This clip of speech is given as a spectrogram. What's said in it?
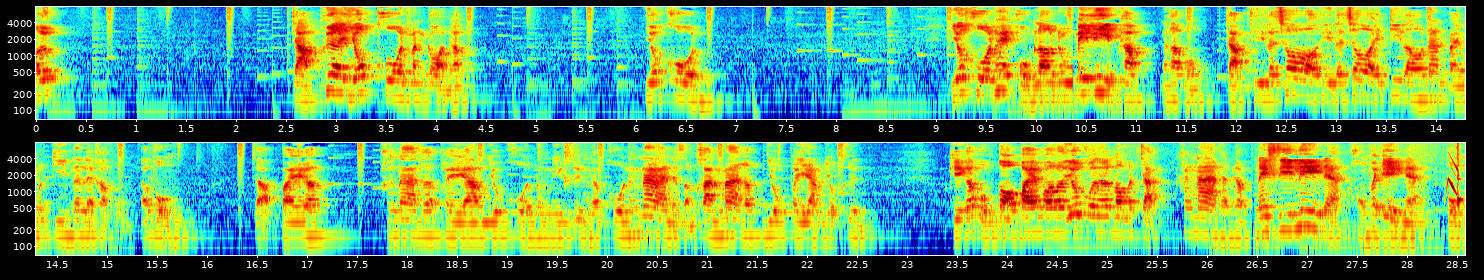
ปึ๊บ จับเพื่อยกโคนมันก่อนครับ ยกโคน ยกโคนให้ผมเราดูไม่รีบครับนะครับผม จับทีละช่อทีละช่อไอ้ที่เรานั่นไปเมื่อกี้นั่นแหละครับผมแล้วผมจับไปครับ ข้างหน้าก็พยายามยกโคนตรงนี้ขึ้นครับโคนข้างหน้าเนี่ยสำคัญมากครับยกพยายามยกขึ้นโอเคครับผมต่อไปพอเรายกโคนแล้วเรามาจัดข้างหน้ากันครับ ในซีรีส์เนี่ยของพระเอกเนี่ยผม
